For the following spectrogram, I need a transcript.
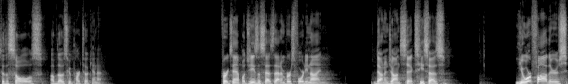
to the souls of those who partook in it. For example, Jesus says that in verse 49, down in John 6. He says, Your fathers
